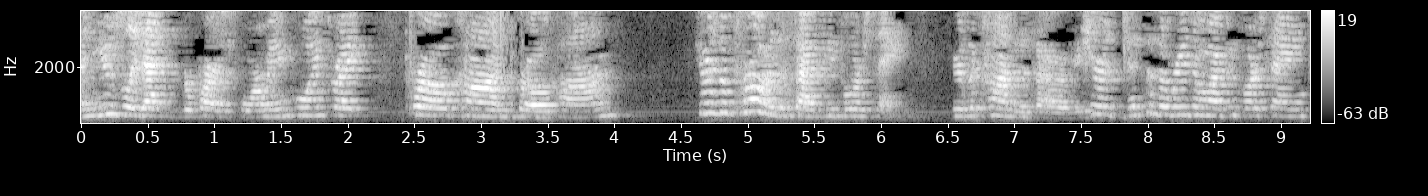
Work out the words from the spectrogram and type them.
and usually that requires four main points, right? Pro, con, pro, con. Here's a pro to the fact people are sane. Here's a con to the fact, here, this is a reason why people are saying.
